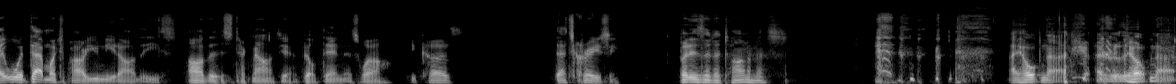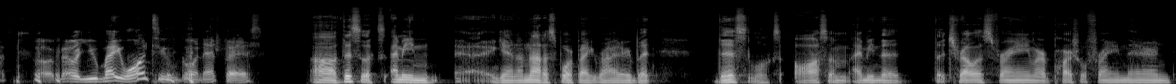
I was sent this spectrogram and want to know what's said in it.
uh, with that much power, you need all these all this technology built in as well because that's crazy. But is it autonomous? I hope not. I really hope not. oh no, you may want to going that fast. Oh, this looks, I mean, uh, again, I'm not a sport bike rider, but this looks awesome. I mean, the, the trellis frame or partial frame there and,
